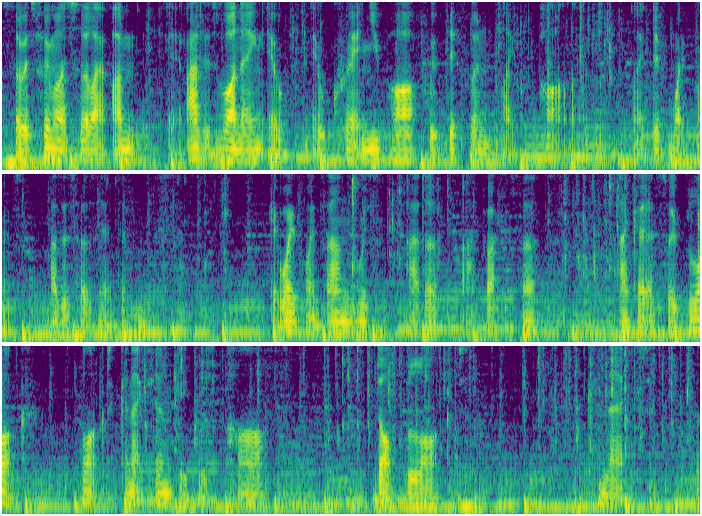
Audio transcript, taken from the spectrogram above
So it's pretty much so like um as it's running, it'll it'll create a new path with different like part like, like different waypoints, as it says here, different get waypoints, and we just add a add brackets there. Okay, so block blocked connection equals path dot blocked connect to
